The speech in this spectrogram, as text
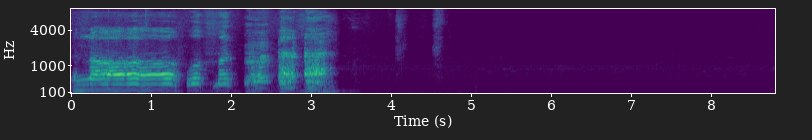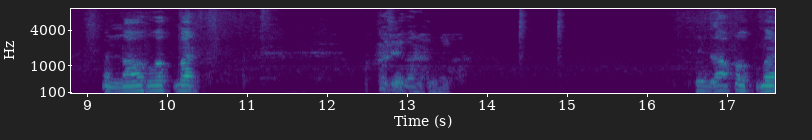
اللہ اکبر۔ اللہ اکبر۔ اللہ اکبر۔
